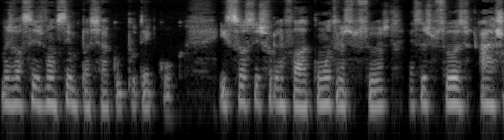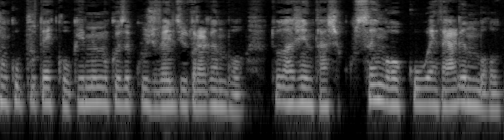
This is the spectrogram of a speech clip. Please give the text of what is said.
Mas vocês vão sempre achar que o puto é Coco. E se vocês forem falar com outras pessoas, essas pessoas acham que o puto é Coco. É a mesma coisa que os velhos e o Dragon Ball. Toda a gente acha que o Sangoku é Dragon Ball.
